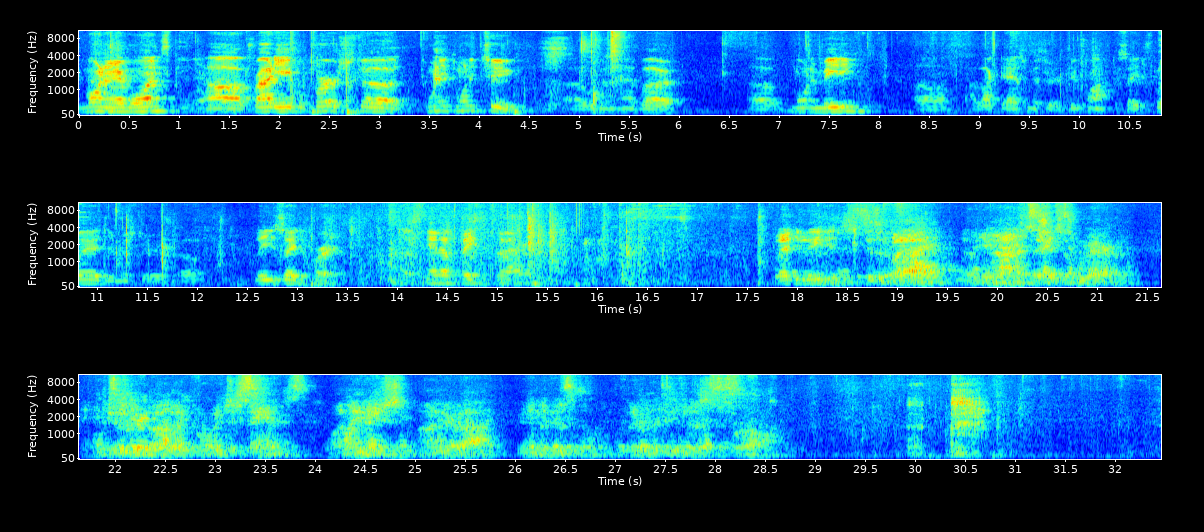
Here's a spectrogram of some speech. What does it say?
Good morning, everyone. Uh, Friday, April 1st, uh, 2022. Uh, We're going to have our uh, morning meeting. Uh, I'd like to ask Mr. Dupont to say the pledge and Mr. uh, Lee to say the prayer. Stand up, face the flag. Pledge allegiance to the flag of the United States of America and to the republic for which it stands, one nation, under God, indivisible, with liberty and justice for all.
